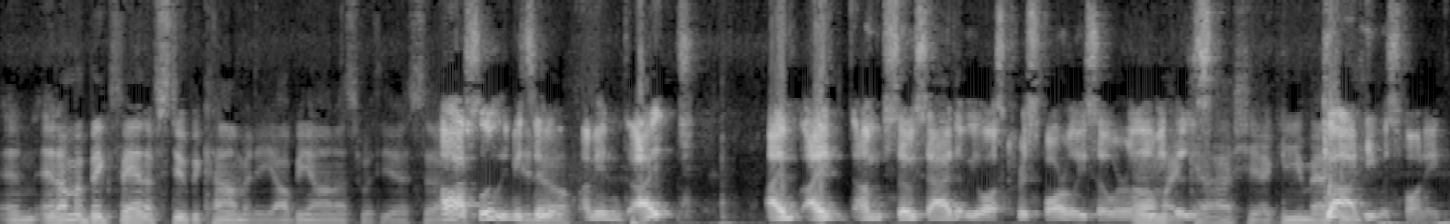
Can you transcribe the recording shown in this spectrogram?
And and I'm a big fan of stupid comedy. I'll be honest with you. So. oh, absolutely, me too. know. I mean, I. I, I I'm so sad that we lost Chris Farley so early Oh my because gosh! Yeah, can you imagine? God he was funny.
